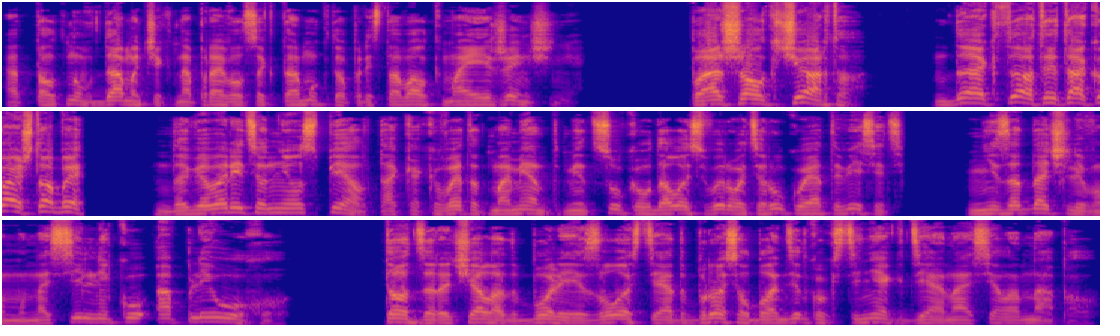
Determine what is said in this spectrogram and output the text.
Оттолкнув дамочек, направился к тому, кто приставал к моей женщине. «Пошел к черту! Да кто ты такой, чтобы...» Договорить он не успел, так как в этот момент Мицука удалось вырвать руку и отвесить незадачливому насильнику оплеуху. Тот зарычал от боли и злости и отбросил блондинку к стене, где она села на пол.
